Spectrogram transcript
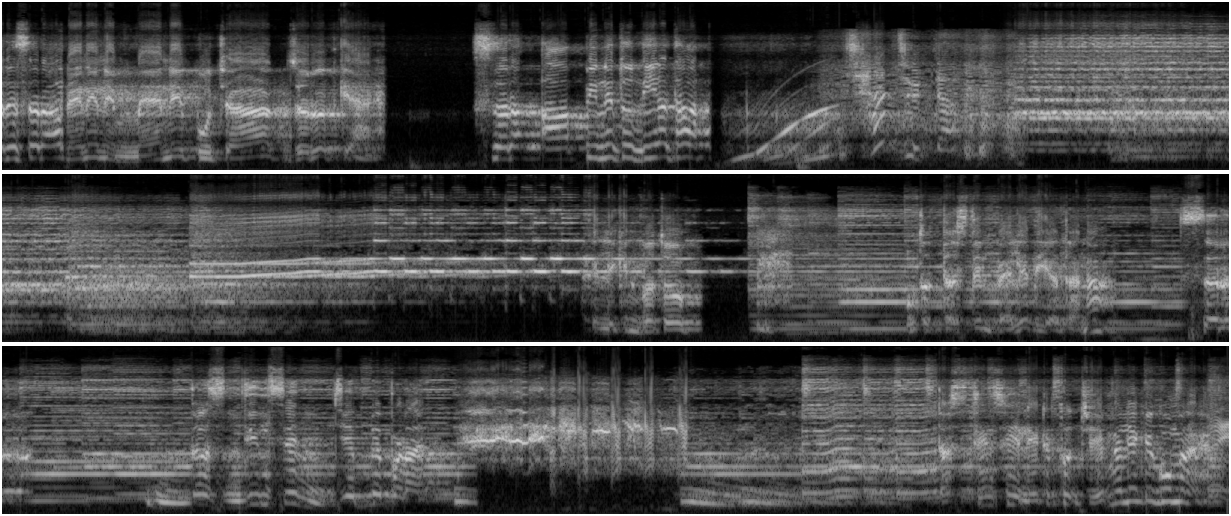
अरे सर आप नहीं नहीं मैंने पूछा ज़रूरत क्या है? सर आप ही ने तो दिया था। लेकिन वो तो वो तो दस दिन पहले दिया था ना। सर दस दिन से जेब में पड़ा है। दस दिन से लेटर तो जेब में लेके घूम रहा है?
